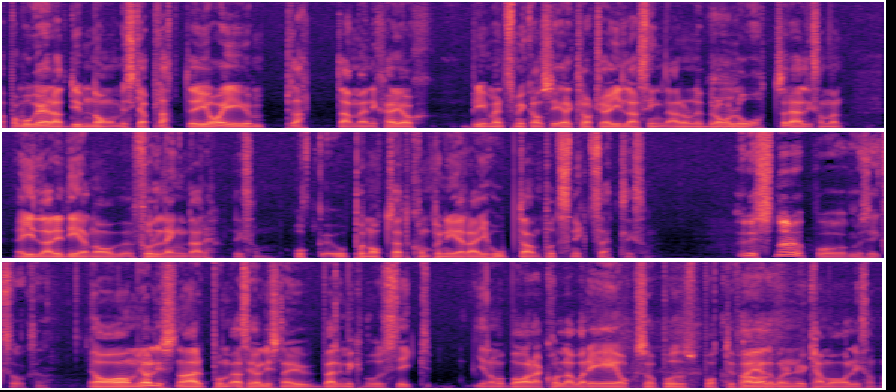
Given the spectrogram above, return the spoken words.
Att man vågar göra dynamiska plattor. Jag är ju en platta-människa. Jag bryr mig inte så mycket om så. Är klart jag gillar singlar om det är bra Mm. låt sådär liksom. Men jag gillar idén av fullängdare. Liksom. Och, och på något sätt komponera ihop den på ett snyggt sätt. Liksom. Lyssnar du på musik så också? Ja, om jag lyssnar på, alltså jag lyssnar ju väldigt mycket på musik genom att bara kolla vad det är också på Spotify Ja. eller vad det nu kan vara liksom.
